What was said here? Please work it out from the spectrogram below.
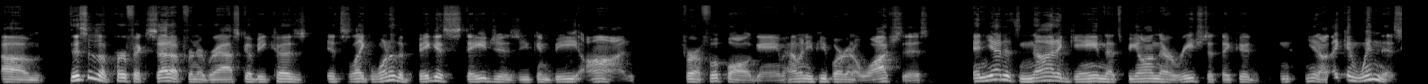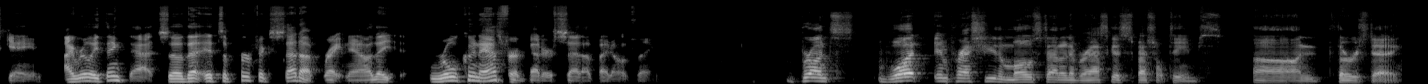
um, this is a perfect setup for Nebraska because it's like one of the biggest stages you can be on for a football game. How many people are going to watch this? And yet it's not a game that's beyond their reach that they could, you know, they can win this game. I really think that. So that it's a perfect setup right now. They Rhule couldn't ask for a better setup, I don't think. Brunt, what impressed you the most out of Nebraska's special teams uh, on Thursday?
